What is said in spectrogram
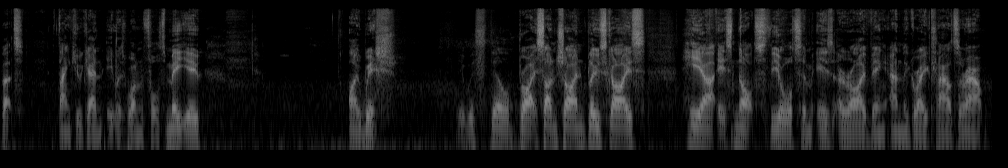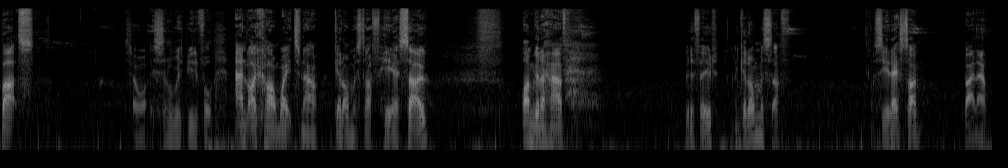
but thank you again. It was wonderful to meet you. I wish it was still bright sunshine, blue skies. Here it's not. The autumn is arriving and the grey clouds are out. But know what? It's still always beautiful. And I can't wait to now get on with stuff here. So I'm going to have a bit of food and get on with stuff. See you next time. Bye now.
